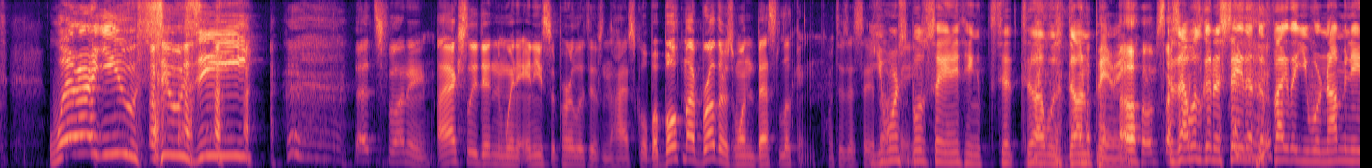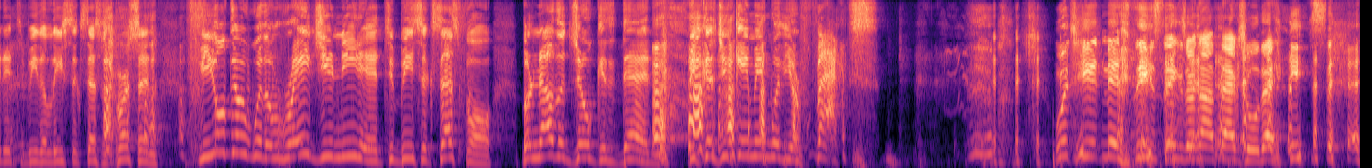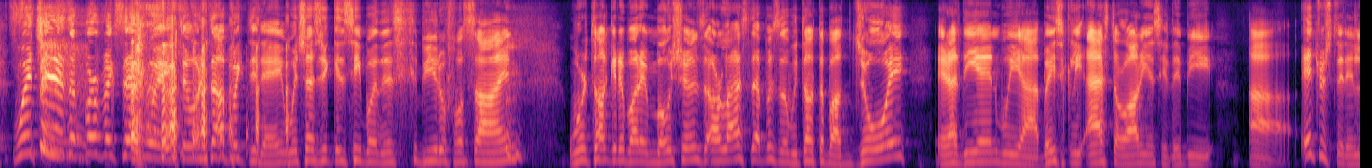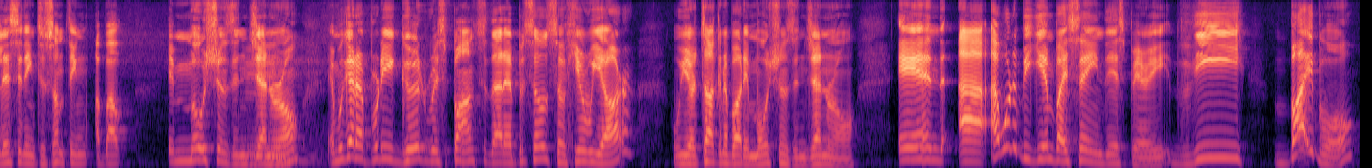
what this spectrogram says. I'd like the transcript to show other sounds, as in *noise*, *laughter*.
Where are you, Susie? *laughs* That's funny. I actually didn't win any superlatives in high school, but both my brothers won best looking. What does that say? You weren't me? supposed to say anything t- till I was done, *laughs* Perry. Oh, I'm Because I was gonna say that the fact that you were nominated to be the least successful person *laughs* fueled you with a rage you needed to be successful. But now the joke is dead because you came in with your facts, Which he admits these things are not factual that he *laughs* says. which is a perfect segue to our topic today. Which, as you can see by this beautiful sign, we're talking about emotions. Our last episode, we talked about joy, and at the end, we uh, basically asked our audience if they'd be uh, interested in listening to something about emotions in general. And we got a pretty good response to that episode. So here we are. We are talking about emotions in general. And uh, I want to begin by saying this, Perry. The Bible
